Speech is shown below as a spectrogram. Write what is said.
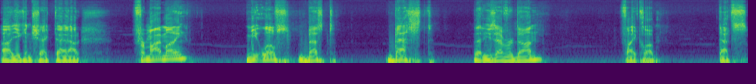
Uh, you can check that out. For my money, Meatloaf's best, best that he's ever done, Fight Club. That's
